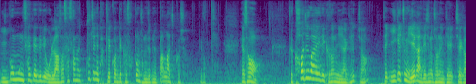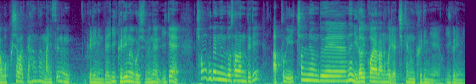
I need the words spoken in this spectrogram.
20 세대들이 올라와서 세상을 꾸준히 바뀔 건데 그 속도는 점점 좀 빨라질 거죠. 이렇게. 그래서 그 커즈와일이 그런 이야기 했죠. 이게 좀 이해가 안 되시면 저는 이게 제가 워크샵 할 때 항상 많이 쓰는 그림인데 이 그림을 보시면은 이게 1900년도 사람들이 앞으로 2000년도에는 이럴 거야 라는 걸 예측해 놓은 그림이에요 이 그림이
